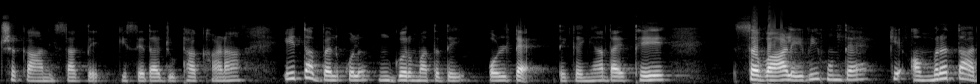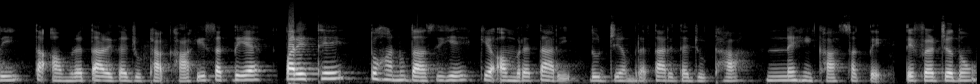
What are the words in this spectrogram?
ਛਕਾ ਨਹੀਂ ਸਕਦੇ। ਕਿਸੇ ਦਾ ਝੂਠਾ ਖਾਣਾ, ਇਹ ਤਾਂ ਬਿਲਕੁਲ ਗੁਰਮਤ ਦੇ ਉਲਟ ਹੈ ਤੇ ਕਈਆਂ ਦਾ ਇੱਥੇ ਸਵਾਲ ਇਹ ਵੀ ਹੁੰਦਾ ਹੈ ਕਿ ਅੰਮ੍ਰਿਤਧਾਰੀ ਤਾਂ ਅੰਮ੍ਰਿਤਧਾਰੀ ਦਾ ਜੂਠਾ ਖਾ ਹੀ ਸਕਦੇ ਹੈ। ਪਰ ਇੱਥੇ ਤੁਹਾਨੂੰ ਦੱਸ ਦਈਏ ਕਿ ਅੰਮ੍ਰਿਤਧਾਰੀ ਦੂਜੇ ਅੰਮ੍ਰਿਤਧਾਰੀ ਦਾ ਜੂਠਾ ਨਹੀਂ ਖਾ ਸਕਦੇ। ਤੇ ਫਿਰ ਜਦੋਂ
